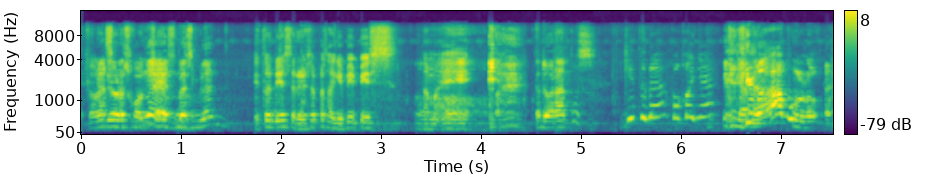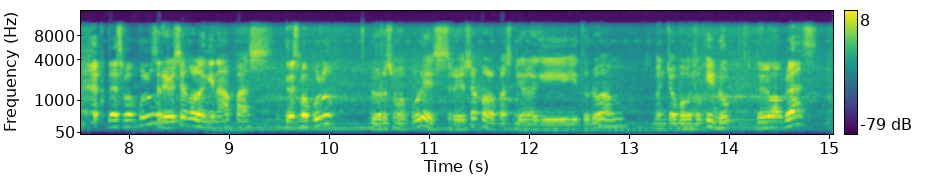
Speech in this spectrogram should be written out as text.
soalnya dia harus konsen Yang. 99? itu dia seriusnya pas lagi pipis sama ee Oh, ke 200? Gitu dah pokoknya Gimana? Bercanda mulu 250? seriusnya kalau lagi napas 250? 250 ya seriusnya kalau pas dia lagi itu doang mencoba untuk hidup 215?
